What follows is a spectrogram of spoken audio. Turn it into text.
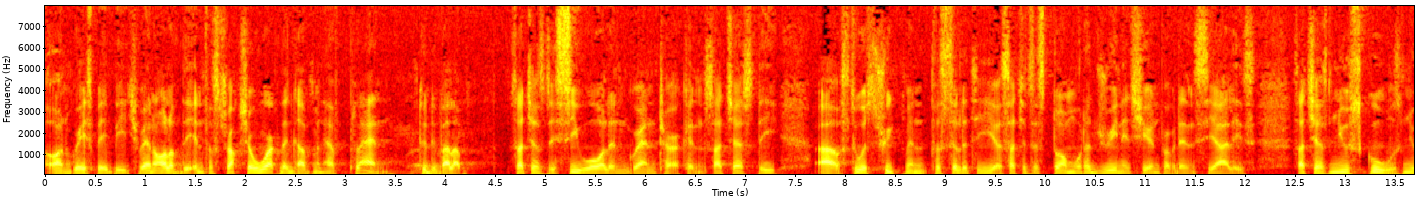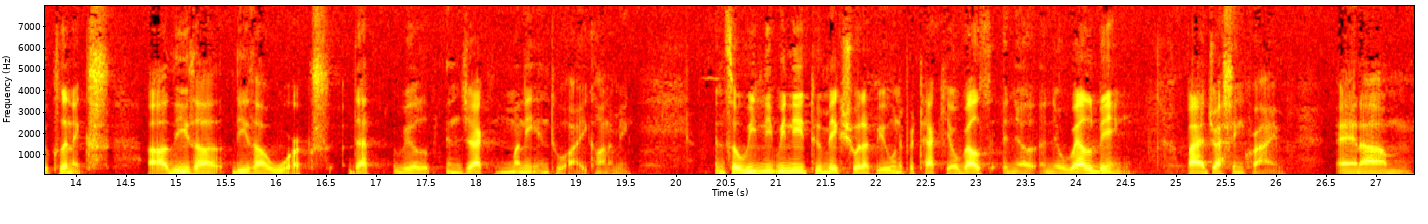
on Grace Bay Beach, when all of the infrastructure work the government have planned to develop, such as the seawall in Grand Turk, and such as the uh, treatment facility here, such as the stormwater drainage here in Providenciales, such as new schools, new clinics. Uh, these, are, these are works that will inject money into our economy. And so we need, we need to make sure that we want to protect your wealth and your, and your well-being by addressing crime. And um,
